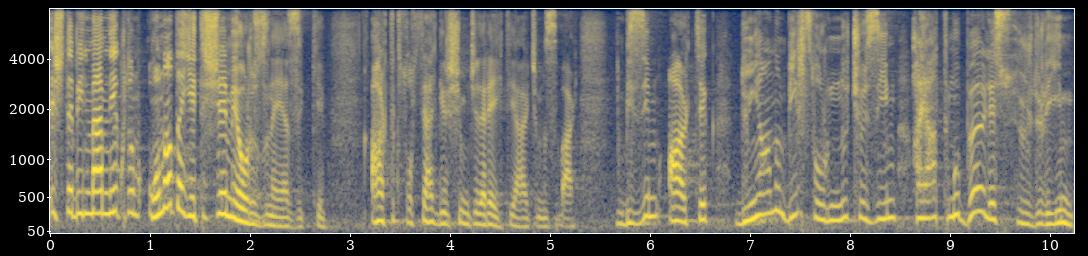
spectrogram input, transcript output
işte bilmem neyi kurtaralım. Ona da yetişemiyoruz ne yazık ki artık sosyal girişimcilere ihtiyacımız var. Bizim artık dünyanın bir sorununu çözeyim, hayatımı böyle sürdüreyim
